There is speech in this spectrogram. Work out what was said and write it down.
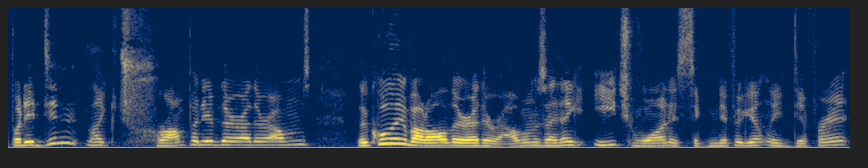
but it didn't like trump any of their other albums. The cool thing about all their other albums, I think each one is significantly different.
